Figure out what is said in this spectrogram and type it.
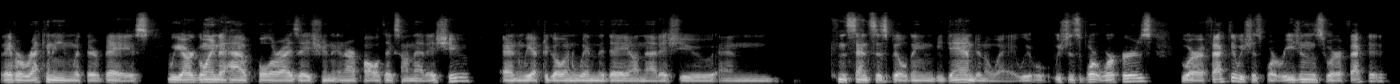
they have a reckoning with their base, we are going to have polarization in our politics on that issue. And we have to go and win the day on that issue and consensus building be damned in a way. We, we should support workers who are affected. We should support regions who are affected,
